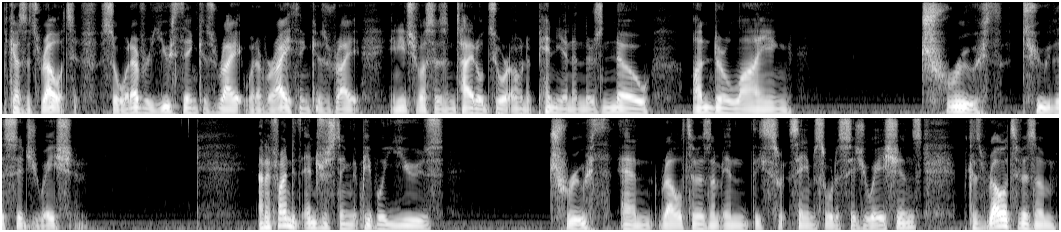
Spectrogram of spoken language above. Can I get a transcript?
because it's relative. So whatever you think is right, whatever I think is right, and each of us is entitled to our own opinion, and there's no underlying truth to the situation. And I find it interesting that people use truth and relativism in the same sort of situations because relativism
